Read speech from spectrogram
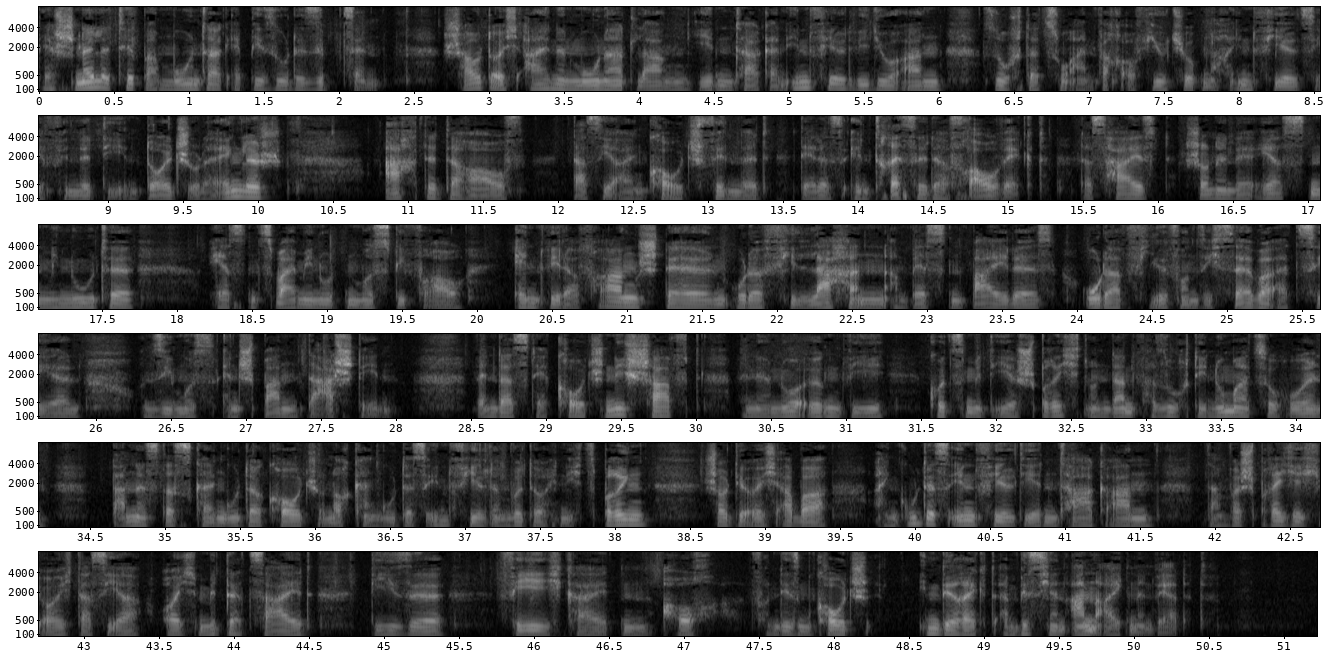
Der schnelle Tipp am Montag, Episode 17. Schaut euch einen Monat lang jeden Tag ein Infield-Video an, sucht dazu einfach auf YouTube nach Infields, ihr findet die in Deutsch oder Englisch. Achtet darauf, dass ihr einen Coach findet, der das Interesse der Frau weckt. Das heißt, schon in der ersten Minute, ersten zwei Minuten muss die Frau entweder Fragen stellen oder viel lachen, am besten beides, oder viel von sich selber erzählen und sie muss entspannt dastehen. Wenn das der Coach nicht schafft, wenn er nur irgendwie kurz mit ihr spricht und dann versucht, die Nummer zu holen, dann ist das kein guter Coach und auch kein gutes Infield und wird euch nichts bringen. Schaut ihr euch aber ein gutes Infield jeden Tag an, dann verspreche ich euch, dass ihr euch mit der Zeit diese Fähigkeiten auch von diesem Coach indirekt ein bisschen aneignen werdet.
